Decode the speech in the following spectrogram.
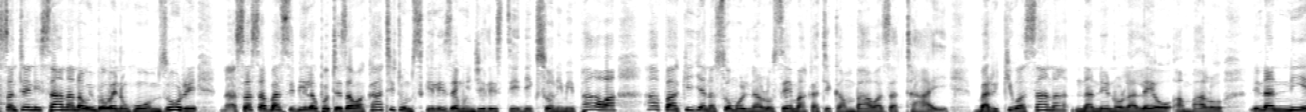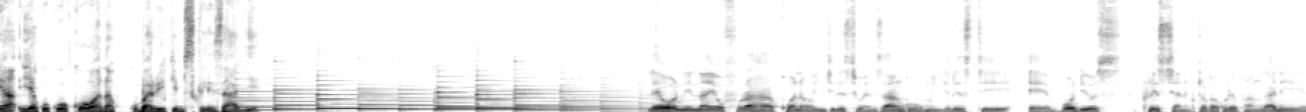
asanteni sana na wimbo wenu huo mzuri. Na sasa basi bila kupoteza wakati tumsikilize mwinjilisti dikson mipawa hapa akija na somo linalosema katika mbawa za tai. Barikiwa sana na neno la leo ambalo lina nia ya kukuokoa na kubariki msikilizaji. Leo ninayo furaha kuwa na wainjilisti wenzangu mwinjilisti eh, vodius christian kutoka kule pangani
